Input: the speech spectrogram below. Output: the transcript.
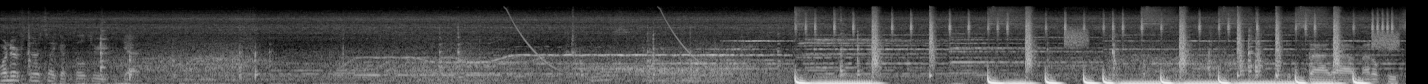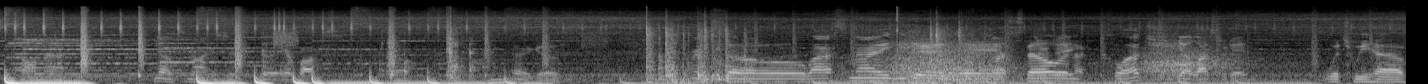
Wonder if there's like a filter you could get. And a clutch, Yeah, last day. which we have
